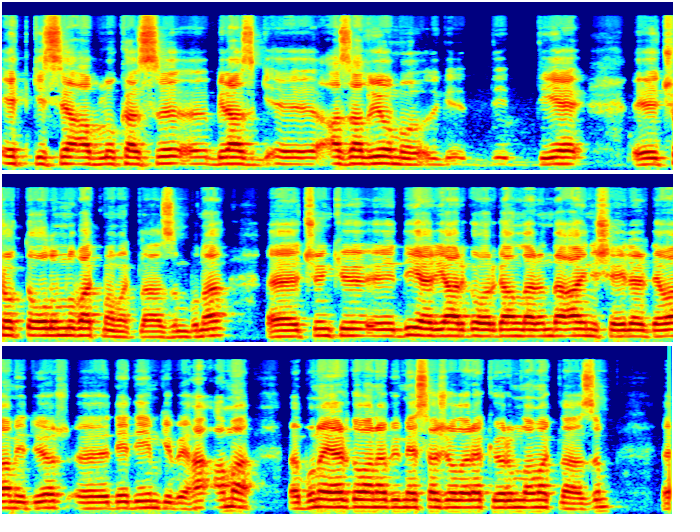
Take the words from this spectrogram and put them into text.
etkisi, ablukası e, biraz e, azalıyor mu diye e, çok da olumlu bakmamak lazım buna. E, çünkü e, diğer yargı organlarında aynı şeyler devam ediyor e, dediğim gibi. Ha, ama e, bunu Erdoğan'a bir mesaj olarak yorumlamak lazım. E,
